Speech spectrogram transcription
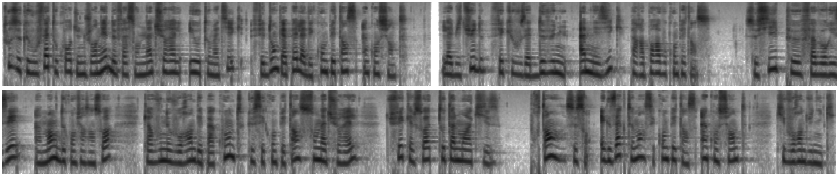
Tout ce que vous faites au cours d'une journée de façon naturelle et automatique fait donc appel à des compétences inconscientes. L'habitude fait que vous êtes devenu amnésique par rapport à vos compétences. Ceci peut favoriser un manque de confiance en soi car vous ne vous rendez pas compte que ces compétences sont naturelles du fait qu'elles soient totalement acquises. Pourtant, ce sont exactement ces compétences inconscientes qui vous rendent unique.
